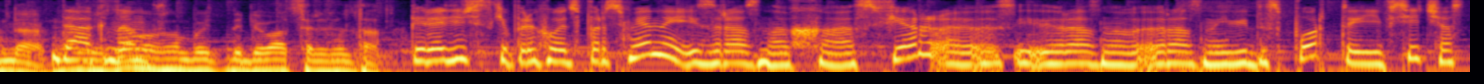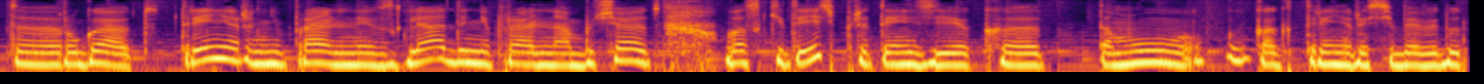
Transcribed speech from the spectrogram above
Да, Да, да к нам- нужно быть добиваться результата. Периодически приходят спортсмены из разных э, сфер, э, разного, разные виды спорта, и все часто ругают тренера, неправильные взгляды, неправильно обучают. У вас какие-то есть претензии к тому, как тренеры себя ведут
